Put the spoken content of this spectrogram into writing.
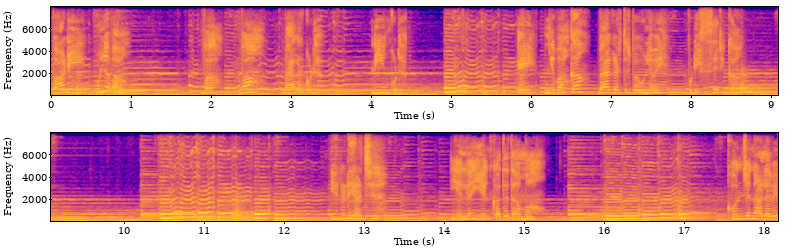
பாடி உள்ள வா. வா வா பேக கொடு. நீயும் கொடு. ஏய் இங்க வா. அக்கா. பேக் எடுத்துட்டு போய் உள்ள வை. புடி. சரிக்கா. எப்படியாச்சு எல்லாம் என் கதைதாமா கொஞ்ச நாளாவே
